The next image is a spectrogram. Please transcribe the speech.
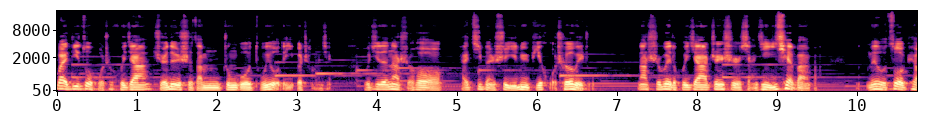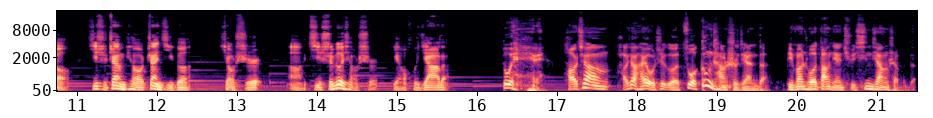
外地坐火车回家，绝对是咱们中国独有的一个场景。我记得那时候还基本是以绿皮火车为主，那时为了回家，真是想尽一切办法，没有坐票，即使站票站几个小时啊，几十个小时也要回家的。对，好像好像还有这个坐更长时间的，比方说当年去新疆什么的。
